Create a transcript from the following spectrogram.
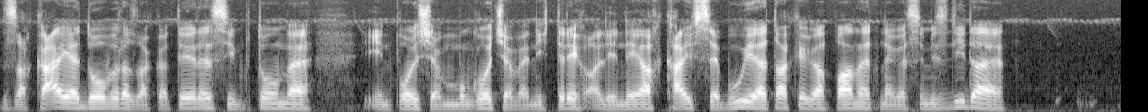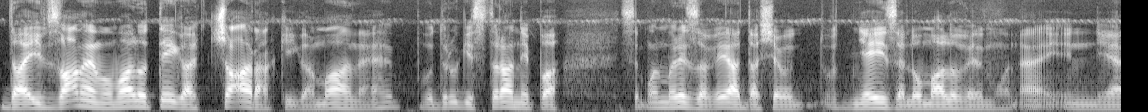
zakaj je dobra, za katere simptome, in pol še mogoče v enih treh alinejah, kaj vsebuje takega pametnega. Se mi zdi, da je. Da jih vzamemo malo tega čara, ki ga ima, ne? po drugi strani pa se moramo res zavedati, da še od njej zelo malo vemo. Je,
